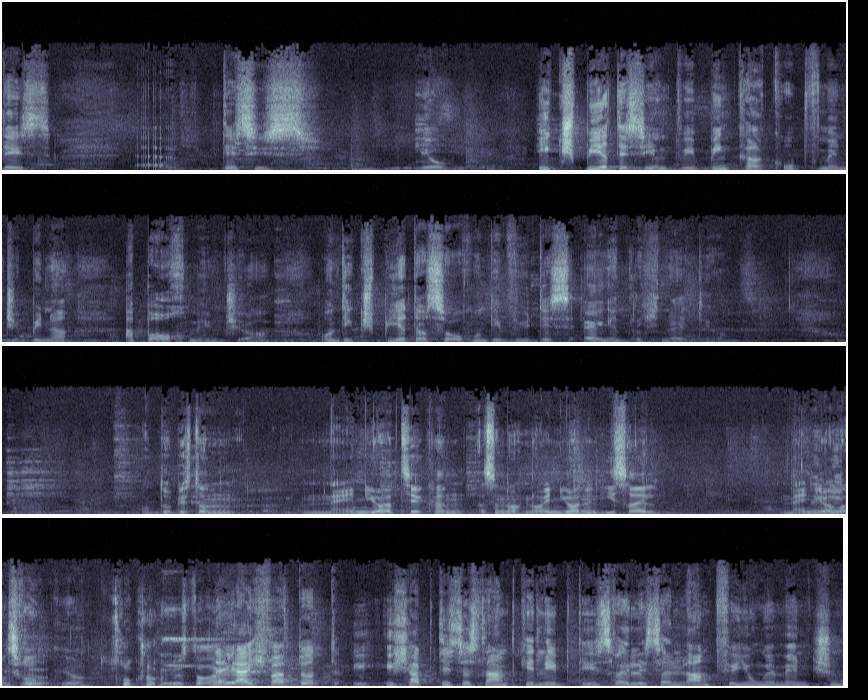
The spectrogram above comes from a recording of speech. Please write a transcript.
das, äh, das ist, ja, ich spüre das irgendwie. Ich bin kein Kopfmensch, ich bin ein, ein Bauchmensch. Ja? Und ich spüre da Sachen und ich will das eigentlich nicht. Ja. Und du bist dann neun Jahren circa, also nach neun Jahren in Israel. Neun Bin Jahre ich waren zurück, ja. zurück nach Österreich. Naja, ich war dort, ich, ich habe dieses Land geliebt. Israel ist ein Land für junge Menschen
